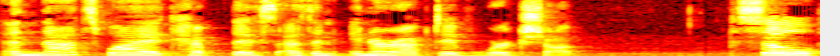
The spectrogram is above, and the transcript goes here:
And that's why I kept this as an interactive workshop. So,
